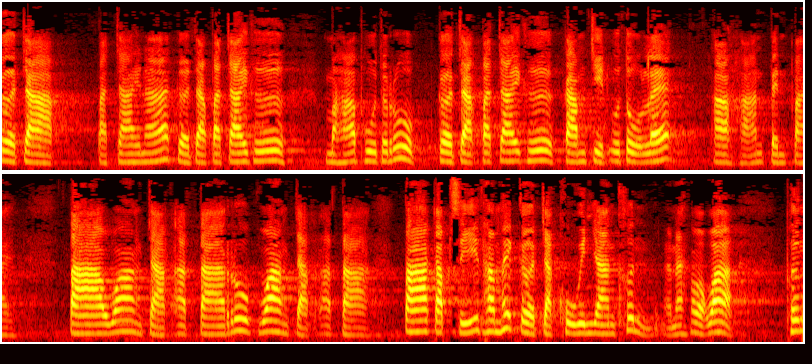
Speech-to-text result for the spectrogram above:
เกิดจาก ปัจจัยนะ เกิดจากปัจจัยคือ มหาภูตรูป เกิดจากปัจจัยคือกรรมจิตอุตุและอาหารเป็นไป ตาว่างจากอัตตารูปว่างจากอัตตา ตากับสีทำให้เกิดจากขูวิญญาณขึ้นนะเขาบอกว่าเพิ่ง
